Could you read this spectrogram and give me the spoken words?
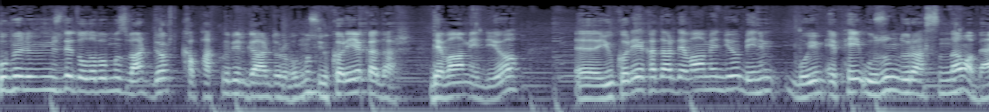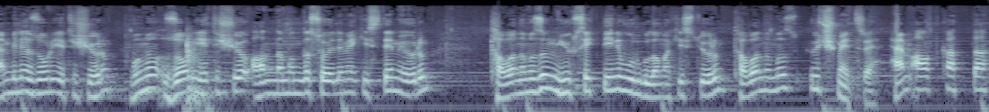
bu bölümümüzde dolabımız var. 4 kapaklı bir gardırobumuz yukarıya kadar devam ediyor. Ee, yukarıya kadar devam ediyor. Benim boyum epey uzundur aslında ama ben bile zor yetişiyorum. Bunu zor yetişiyor anlamında söylemek istemiyorum. Tavanımızın yüksekliğini vurgulamak istiyorum. Tavanımız 3 metre. Hem alt katta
